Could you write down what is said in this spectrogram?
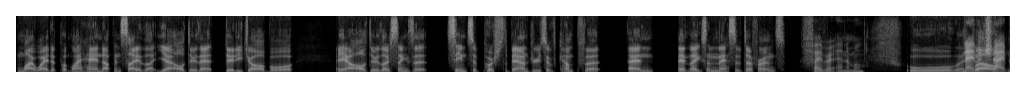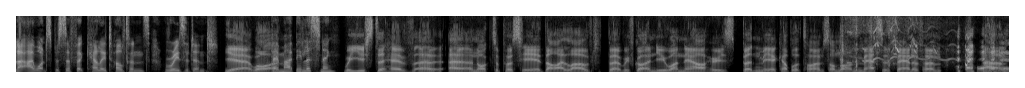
my way to put my hand up and say, like, yeah, I'll do that dirty job or, yeah, I'll do those things that seem to push the boundaries of comfort and it makes a massive difference. Favorite animal? Oh, Name well, and shame. Like I want specific Kelly Tarlton's resident. Yeah, well, They might be listening. We used to have uh, a, an octopus here that I loved, but we've got a new one now who's bitten me a couple of times. So I'm not a massive fan of him. Um,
